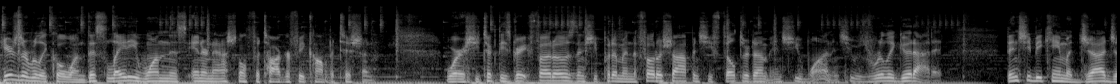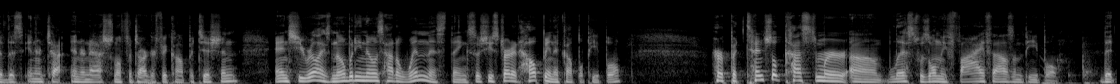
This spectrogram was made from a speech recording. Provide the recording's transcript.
Here's a really cool one. This lady won this international photography competition where she took these great photos, then she put them into Photoshop and she filtered them and she won and she was really good at it. Then she became a judge of this inter- international photography competition and she realized nobody knows how to win this thing. So she started helping a couple people. Her potential customer um, list was only 5,000 people that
